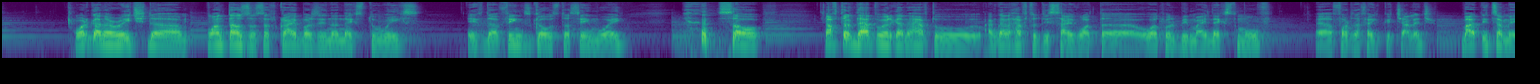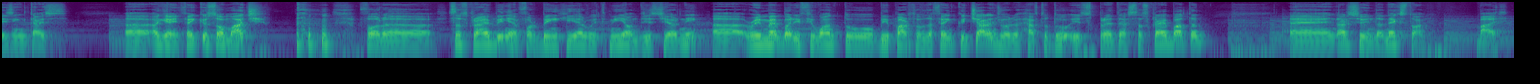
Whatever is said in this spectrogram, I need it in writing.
we're gonna reach the 1000 subscribers in the next two weeks if the things goes the same way. so after that we're gonna have to i'm gonna have to decide what uh, what will be my next move uh, for the thank you challenge. But it's amazing guys. Uh, again thank you so much for uh, subscribing and for being here with me on this journey. Uh, remember if you want to be part of the thank you challenge what you have to do is press the subscribe button. And i'll see you in the next one. Bye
